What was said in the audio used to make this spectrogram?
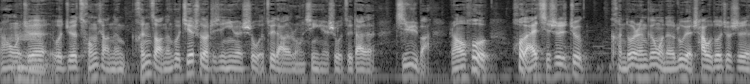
然后我觉得，我觉得从小能很早能够接触到这些音乐，是我最大的荣幸，也是我最大的机遇吧。然后后后来其实就很多人跟我的路也差不多，就是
